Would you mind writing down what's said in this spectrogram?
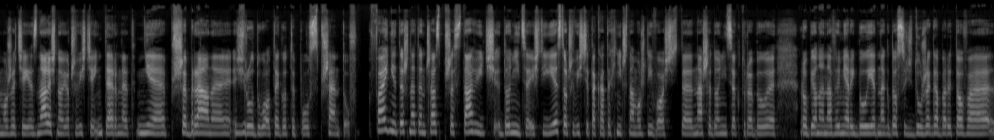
możecie je znaleźć. No i oczywiście internet, nie przebrane źródło tego typu sprzętów. Fajnie też na ten czas przestawić donice, jeśli jest oczywiście taka techniczna możliwość. Te nasze donice, które były robione na wymiar i były jednak dosyć duże, gabarytowe,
